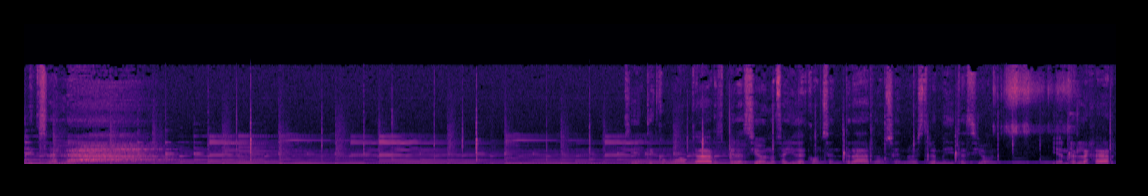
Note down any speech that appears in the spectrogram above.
Y exhalamos. Cada respiración nos ayuda a concentrarnos en nuestra meditación y en relajar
